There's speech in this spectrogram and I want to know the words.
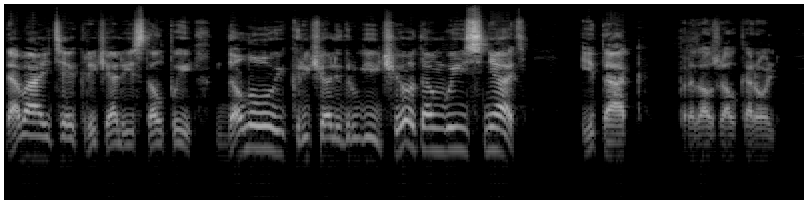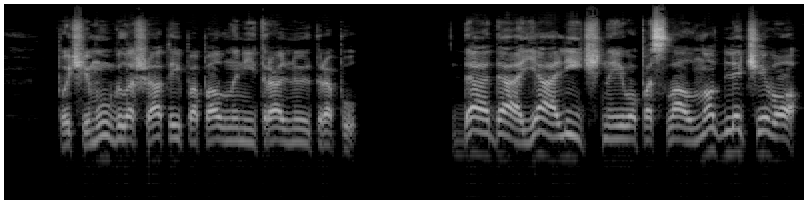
«Давайте!» — кричали из толпы. «Долой!» — кричали другие. «Чего там выяснять?» Итак, продолжал король. Почему глашатый попал на нейтральную тропу? Да-да, я лично его послал, но для чего?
